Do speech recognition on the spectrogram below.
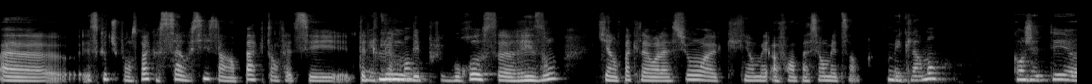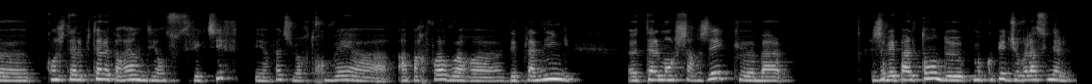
est-ce que tu ne penses pas que ça aussi, ça impacte en fait? C'est peut-être l'une des plus grosses raisons qui impacte la relation client, enfin patient-médecin. Mais clairement, quand j'étais euh, quand j'étais à l'hôpital, pareil, on était en sous-effectif. Et en fait, je me retrouvais à, parfois avoir euh, des plannings tellement chargée que bah, j'avais pas le temps de m'occuper du relationnel.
